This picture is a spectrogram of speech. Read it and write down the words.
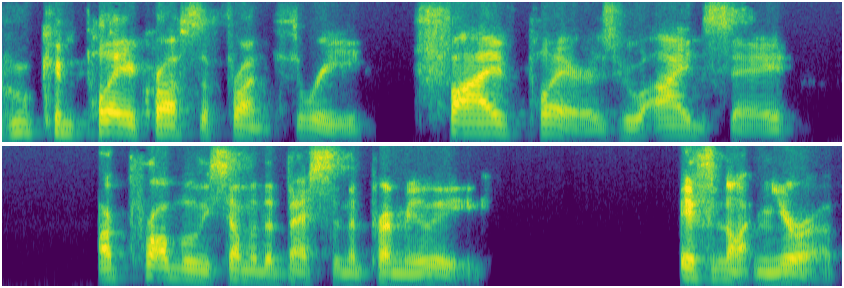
who can play across the front three, five players who I'd say are probably some of the best in the Premier League, if not in Europe.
